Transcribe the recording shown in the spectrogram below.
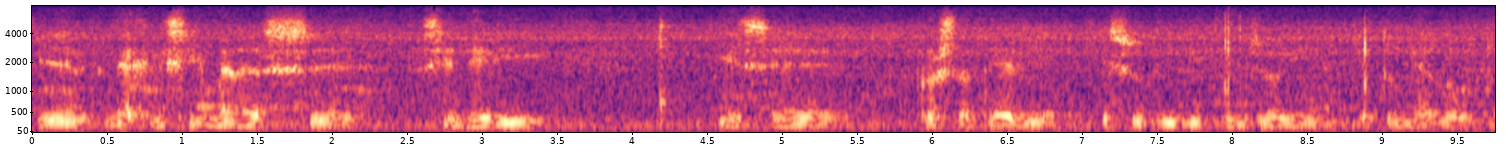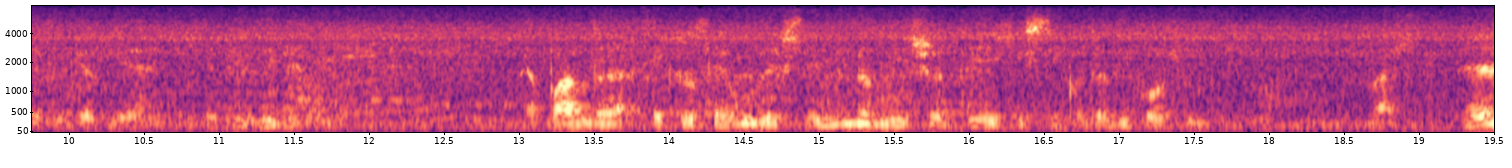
και μέχρι σήμερα σε συντηρεί και σε προστατεύει και σου δίνει την ζωή και το μυαλό και την καρδιά και τη δύναμη. Τα πάντα εκ του Θεού είστε, μην νομίζεις ότι έχεις τίποτα δικό σου. Ε,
